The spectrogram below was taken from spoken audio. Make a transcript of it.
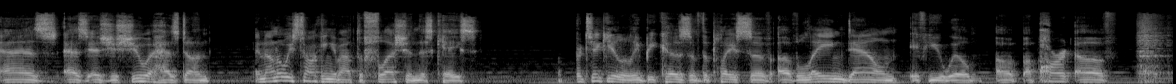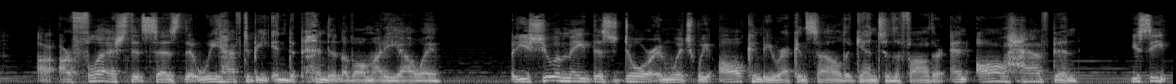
as, as, as Yeshua has done. And not always talking about the flesh in this case, particularly because of the place of, of laying down, if you will, a, a part of our, our flesh that says that we have to be independent of Almighty Yahweh. But Yeshua made this door in which we all can be reconciled again to the Father, and all have been. You see,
